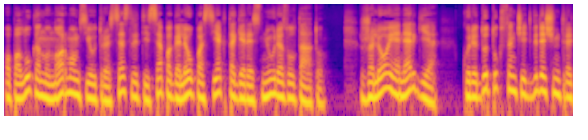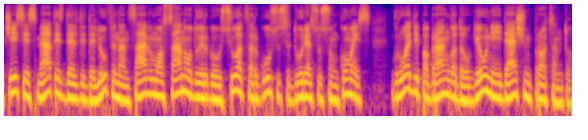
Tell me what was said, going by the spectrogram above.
o palūkanų normoms jautriuose srityse pagaliau pasiekta geresnių rezultatų. Žalioji energija, kuri 2023 metais dėl didelių finansavimo sąnaudų ir gausių atsargų susidūrė su sunkumais, gruodį pabrango daugiau nei 10 procentų.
